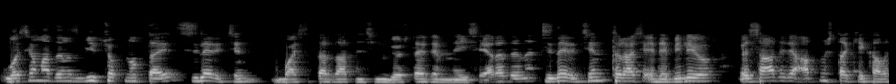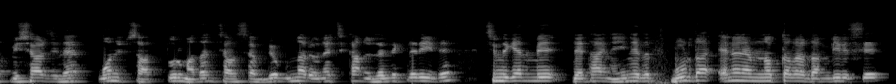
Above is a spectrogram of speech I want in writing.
ulaşamadığınız birçok noktayı sizler için başlıklar zaten şimdi göstereceğim ne işe yaradığını sizler için tıraş edebiliyor ve sadece 60 dakikalık bir şarj ile 13 saat durmadan çalışabiliyor. Bunlar öne çıkan özellikleriydi. Şimdi gelin bir detayına inelim. Burada en önemli noktalardan birisi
